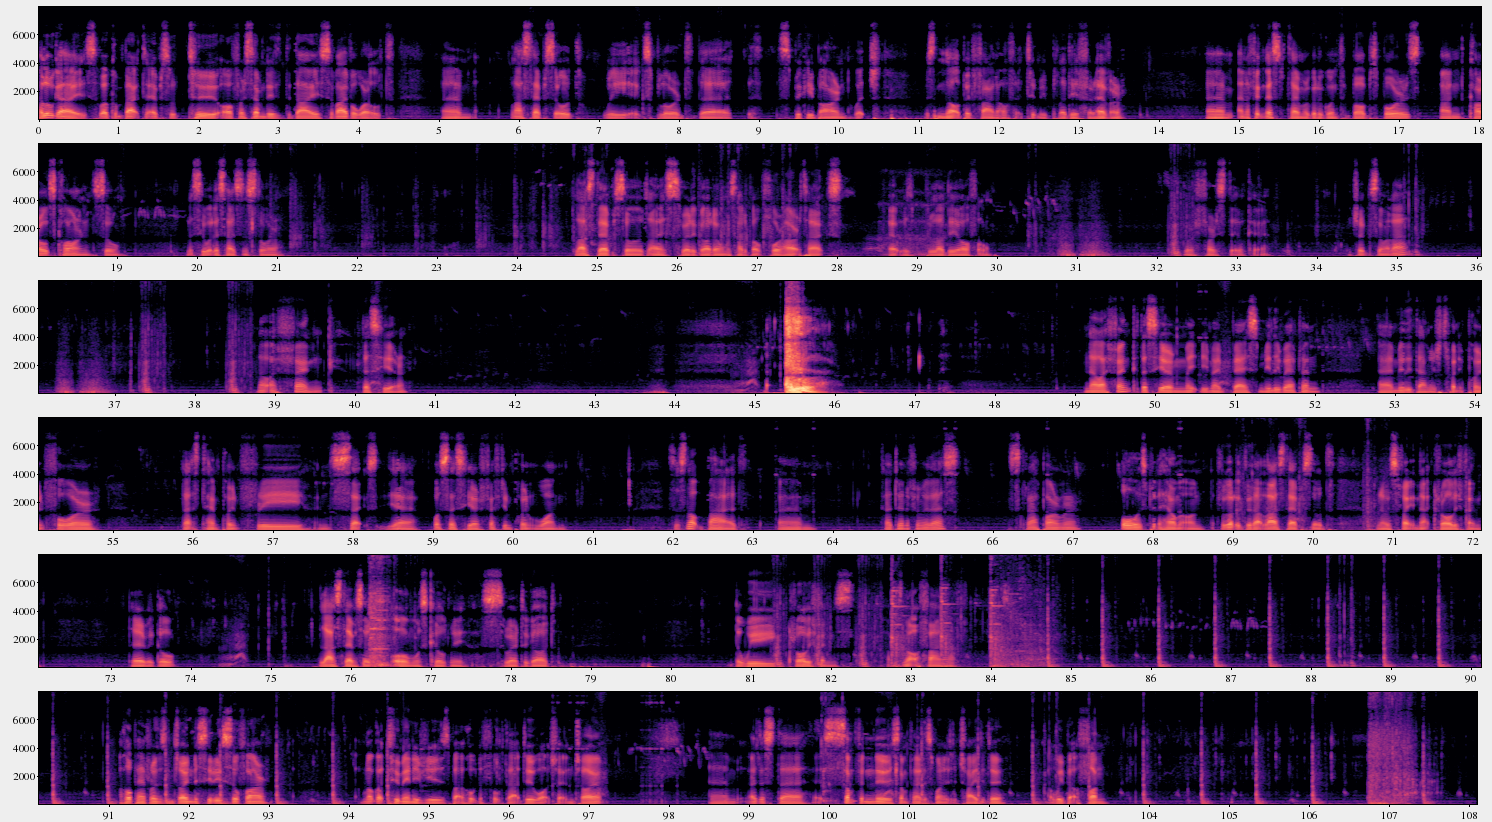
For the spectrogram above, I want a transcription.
Hello guys, welcome back to episode 2 of our 7 Days to Die survival world. Um, last episode we explored the, the spooky barn, which was not a big fan of, it took me bloody forever. Um, and I think this time we're going to go into Bob's Boars and Carl's Corn, so let's see what this has in store. Last episode, I swear to god I almost had about 4 heart attacks. It was bloody awful. We're thirsty, okay. We'll drink some of that. Now I think this here Now I think this here might be my best melee weapon. Uh, melee damage 20.4 that's 10.3 and 6, yeah. What's this here? 15.1. So it's not bad. Um, can I do anything with this? Scrap armor. Oh, let's put the helmet on. I forgot to do that last episode when I was fighting that crawly thing. There we go. Last episode almost killed me, I swear to god. The wee crawly things I was not a fan of. Hope everyone's enjoying the series so far. I've not got too many views, but I hope the folk that do watch it enjoy it. Um, I just, uh, it's something new, something I just wanted to try to do. A wee bit of fun.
